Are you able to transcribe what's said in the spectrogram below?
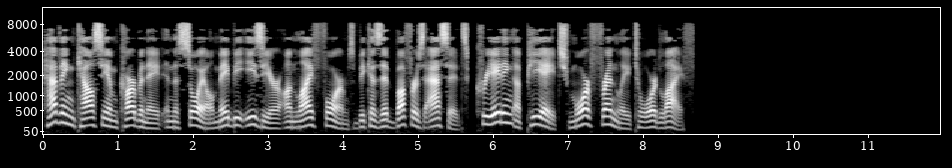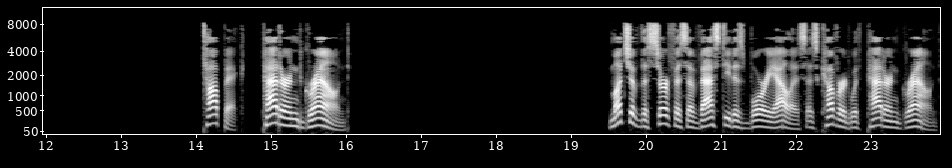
Having calcium carbonate in the soil may be easier on life forms because it buffers acids, creating a pH more friendly toward life. Patterned ground. Much of the surface of Vastitas borealis is covered with patterned ground.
